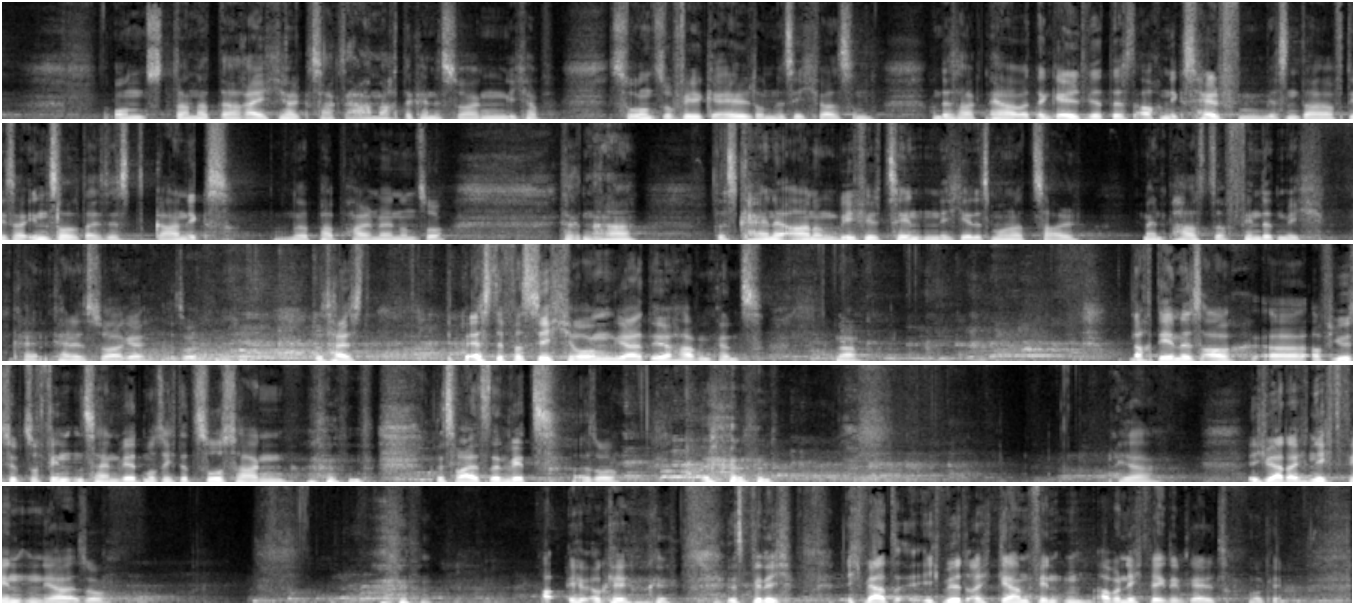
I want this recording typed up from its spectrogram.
Und dann hat der Reiche halt gesagt, ah, mach dir keine Sorgen, ich habe so und so viel Geld und weiß ich was. Und, und er sagt, naja, aber dein Geld wird jetzt auch nichts helfen. Wir sind da auf dieser Insel, da ist jetzt gar nichts nur ein paar Palmen und so. Ich sage, na, du hast keine Ahnung, wie viel Zehnten ich jedes Monat zahle. Mein Pastor findet mich, keine, keine Sorge. Also, das heißt, die beste Versicherung, ja, die ihr haben könnt. Na. Nachdem es auch äh, auf YouTube zu finden sein wird, muss ich dazu sagen, das war jetzt ein Witz. Also, ja, ich werde euch nicht finden, ja, also. Ah, okay, okay. Jetzt bin ich, ich, werd, ich würde euch gern finden, aber nicht wegen dem Geld. Okay.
